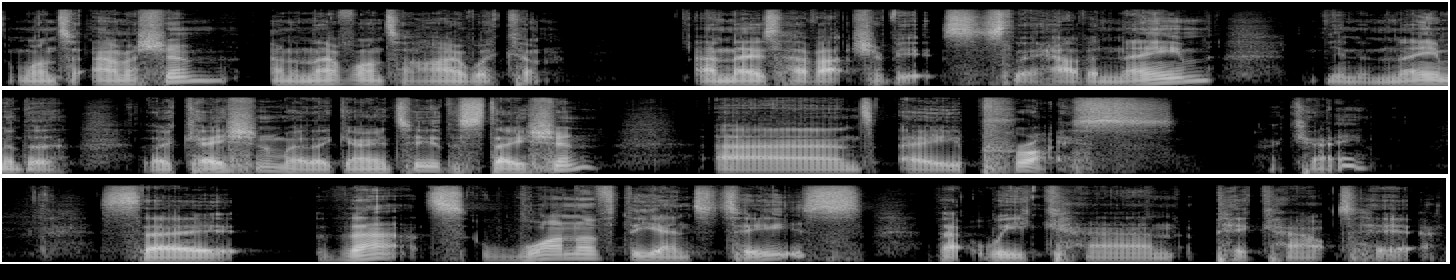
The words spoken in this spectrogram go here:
one to Amersham, and another one to High Wycombe. And those have attributes. So they have a name, you know, the name of the location where they're going to, the station, and a price. Okay? So that's one of the entities that we can pick out here.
